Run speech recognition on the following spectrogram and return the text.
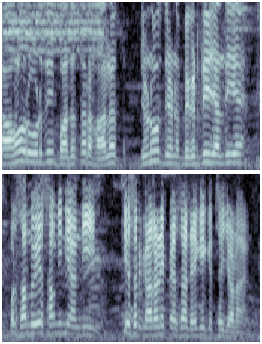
ਰਾਹੋਂ ਰੋਡ ਦੀ ਬਦਤਰ ਹਾਲਤ ਦਿਨੋਂ ਦਿਨ ਵਿਗੜਦੀ ਜਾਂਦੀ ਹੈ। ਪਰ ਸਾਨੂੰ ਇਹ ਸਮਝ ਨਹੀਂ ਆਉਂਦੀ ਕਿ ਸਰਕਾਰਾਂ ਨੇ ਪੈਸਾ ਲੈ ਕੇ ਕਿੱਥੇ ਜਾਣਾ ਹੈ।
